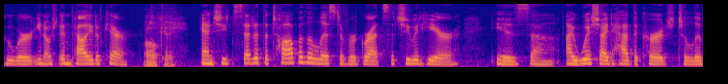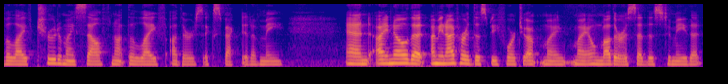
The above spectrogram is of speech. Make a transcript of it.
who were you know in palliative care, Okay. and she said at the top of the list of regrets that she would hear is uh, I wish I'd had the courage to live a life true to myself, not the life others expected of me. And I know that I mean I've heard this before too. Uh, My my own mother has said this to me that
